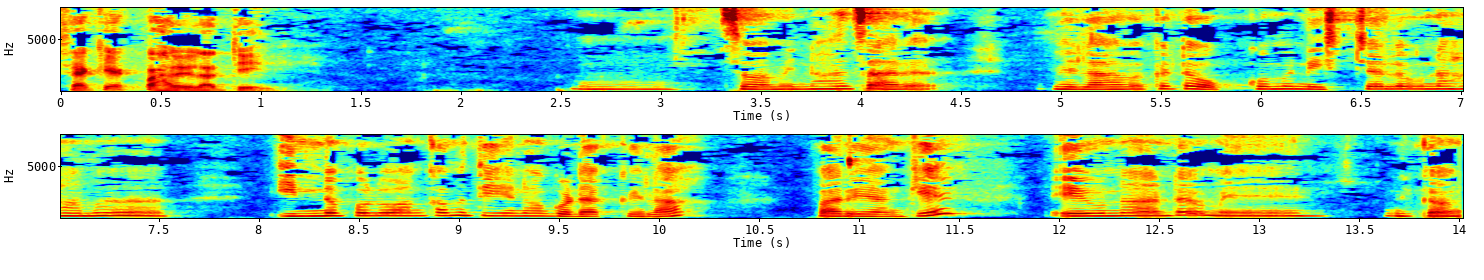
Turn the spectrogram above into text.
සැකයක් පහළ වෙලා තියෙන්නේ. ම්ම් ස්වාමීන් වහන්සේ අර වෙලාවකට ඔක්කොම නිශ්චල වුණාම ඉන්න පුළුවන්කම තියෙනවා ගොඩක් වෙලා පරයන්කේ ඒ වුණාට මේ නිකන්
